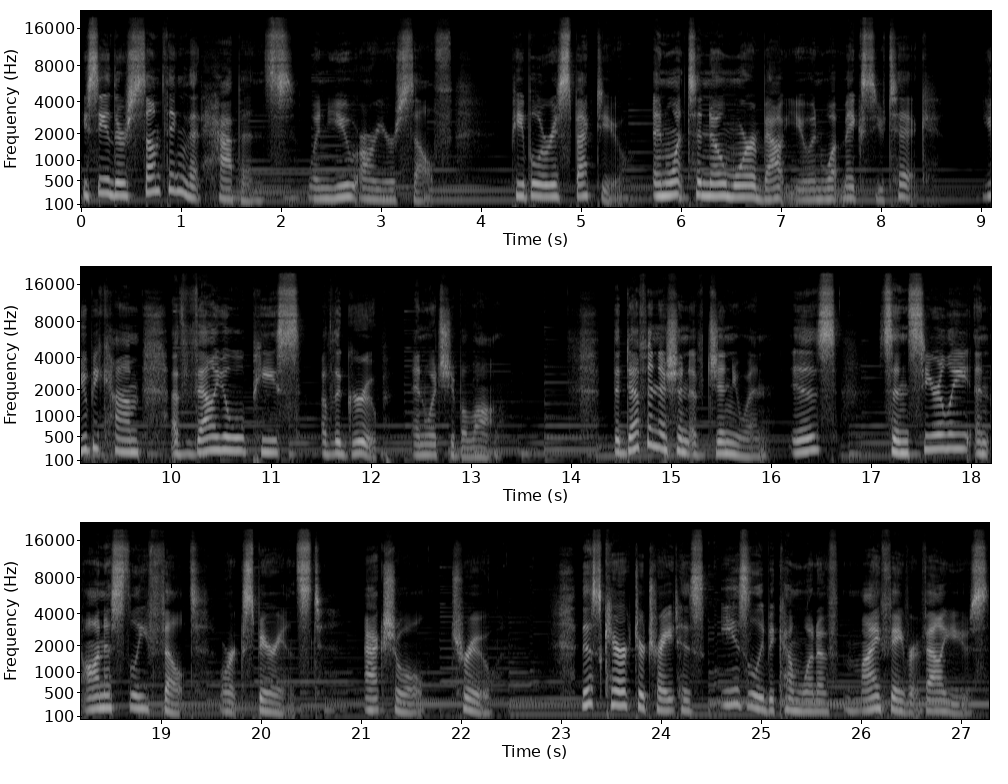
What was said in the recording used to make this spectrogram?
You see, there's something that happens when you are yourself. People respect you and want to know more about you and what makes you tick. You become a valuable piece of the group in which you belong. The definition of genuine is sincerely and honestly felt or experienced, actual, true. This character trait has easily become one of my favorite values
